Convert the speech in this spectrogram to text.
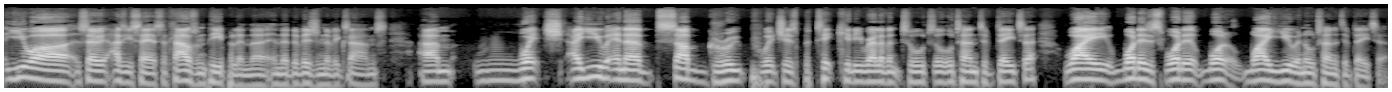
you are so as you say, it's a thousand people in the in the division of exams. Um, which are you in a subgroup which is particularly relevant to, to alternative data? Why? What is what? It, what? Why you in alternative data?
